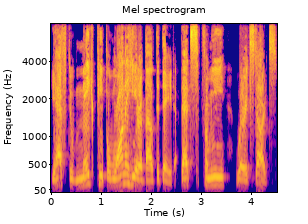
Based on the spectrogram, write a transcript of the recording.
You have to make people want to hear about the data. That's for me where it starts.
